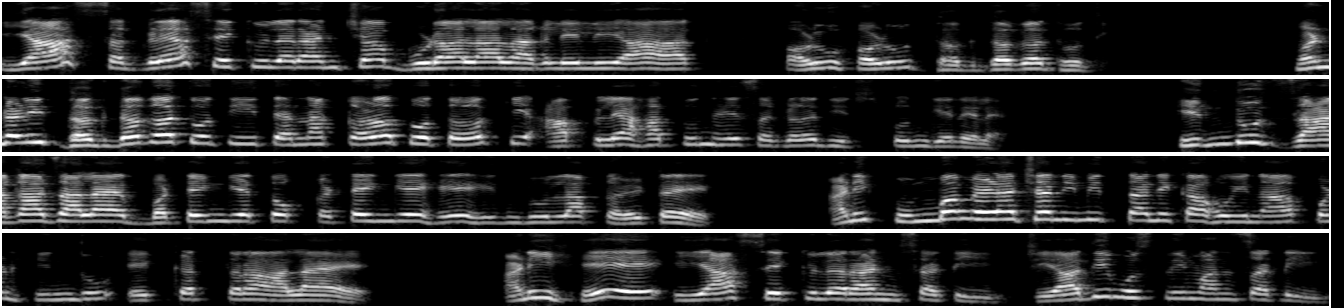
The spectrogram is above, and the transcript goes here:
या सगळ्या सेक्युलरांच्या बुडाला लागलेली आग हळूहळू धगधगत होती. मंडळी धगधगत होती त्यांना कळत होतं की आपल्या हातून हे सगळं दिसून गेलेलं आहे. हिंदू जागा झालाय बटेंगे तो कटेंगे हे हिंदूला कळतंय. आणि कुंभमेळ्याच्या निमित्ताने का होईना पण हिंदू एकत्र आलाय. आणि हे या सेक्युलरांसाठी जियादी मुस्लिमांसाठी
